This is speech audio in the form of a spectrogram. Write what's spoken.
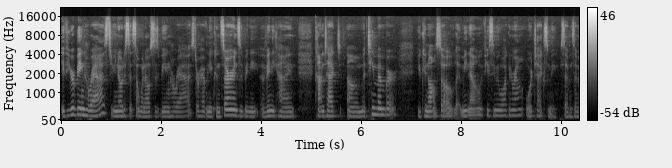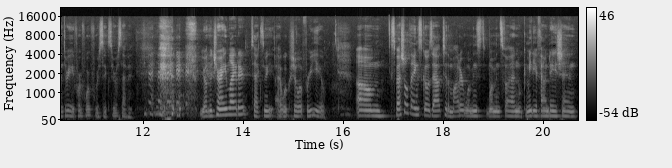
If you're being harassed, or you notice that someone else is being harassed, or have any concerns of any of any kind, contact um, a team member. You can also let me know if you see me walking around, or text me 773-844-4607. you're on the train later, text me. I will show up for you. Um, special thanks goes out to the Modern Women's Women's Fund, Wikimedia Foundation,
